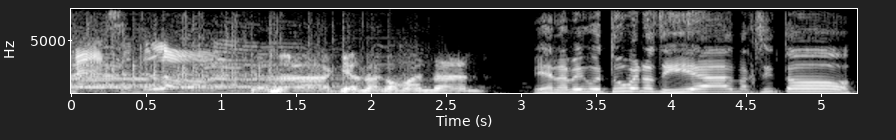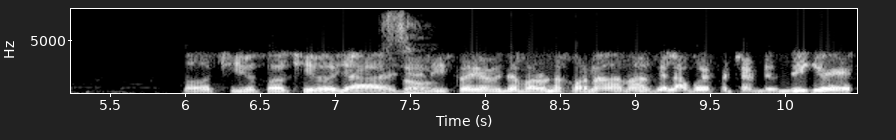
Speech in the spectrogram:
Max and the Lord. ¿Qué onda? ¿Qué onda? ¿Cómo andan? Bien, amigo, ¿y tú? Buenos días, Maxito. Todo chido, todo chido. Ya, Eso. ya listo, obviamente, para una jornada más de la UEFA Champions League. eh,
